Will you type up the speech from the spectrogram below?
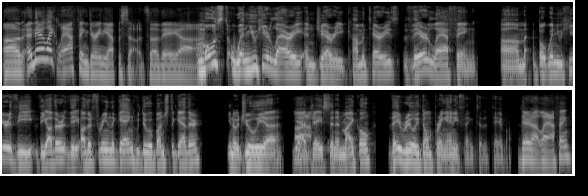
um, and they're like laughing during the episode. So they uh, most when you hear Larry and Jerry commentaries, they're laughing. Um, but when you hear the the other the other three in the gang who do a bunch together, you know Julia, Yeah. uh, Jason, and Michael, they really don't bring anything to the table. they're not laughing.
